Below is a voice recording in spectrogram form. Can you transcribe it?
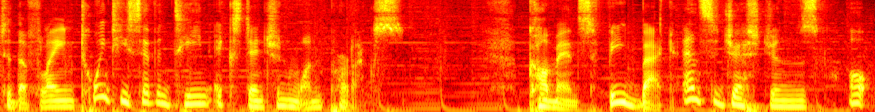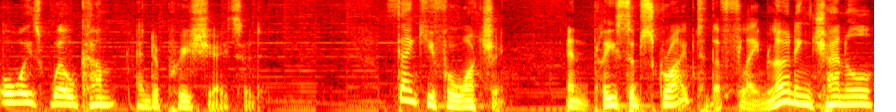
to the Flame 2017 Extension 1 products. Comments, feedback, and suggestions are always welcome and appreciated. Thank you for watching, and please subscribe to the Flame Learning channel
